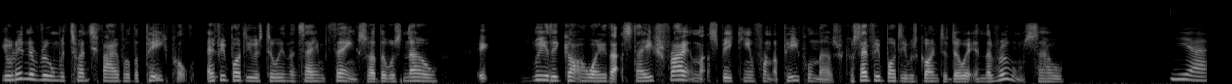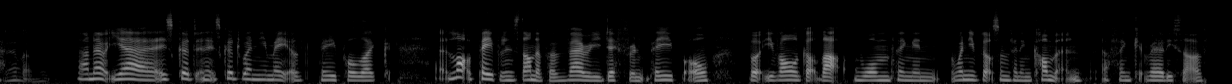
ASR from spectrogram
You were in a room with 25 other people. Everybody was doing the same thing, so there was no. Really got away that stage fright and that speaking in front of people nerves because everybody was going to do it in the room. So Yeah, you know, I know. Yeah, it's good, and it's good when you meet other people. Like a lot of people in stand-up are very different people, but you've all got that one thing in. When you've got something in common, I think it really sort of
